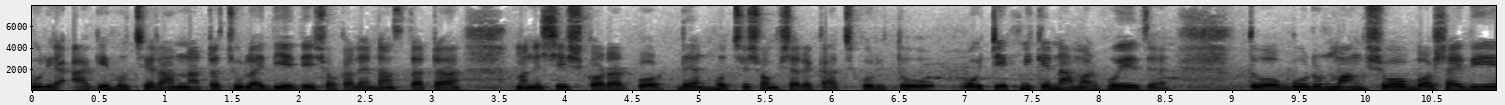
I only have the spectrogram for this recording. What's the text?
করি, আগে হচ্ছে রান্নাটা চুলায় দিয়ে দিই, সকালে নাস্তাটা মানে শেষ করার পর দেন হচ্ছে সংসারে কাজ করি। তো ওই টেকনিকে না আমার হয়ে যায়। তো গরুর মাংস বসাই দিয়ে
